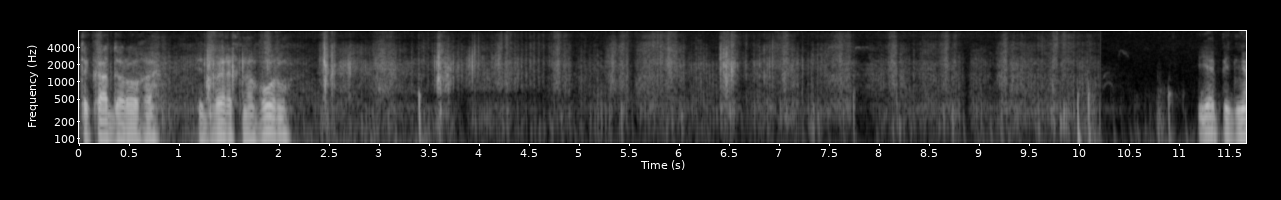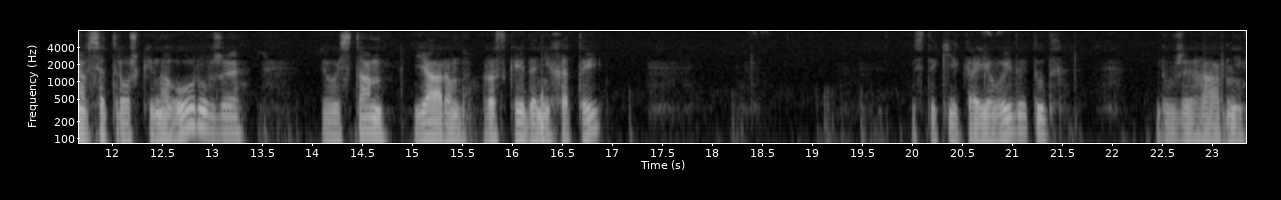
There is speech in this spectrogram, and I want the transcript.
Така дорога від верх на гору. Я піднявся трошки нагору вже. І ось там яром розкидані хати. Ось такі краєвиди тут дуже гарні.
